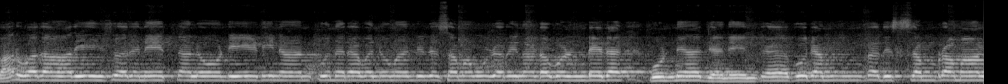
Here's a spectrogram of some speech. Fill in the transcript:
പർവതാദീശ്വരനെ തലോടിയിടിനാൻ പുനരവനു മണ്ണിൽ സമമുഴറി നടകൊണ്ടത് പുണ്യജനേന്ദ്രപുരം പ്രതിസംഭ്രമാൽ.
